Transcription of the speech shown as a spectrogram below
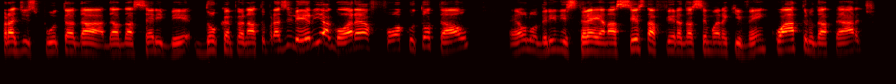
para a disputa da, da, da Série B do Campeonato Brasileiro. E agora foco total. É, o Londrina estreia na sexta-feira da semana que vem, quatro da tarde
